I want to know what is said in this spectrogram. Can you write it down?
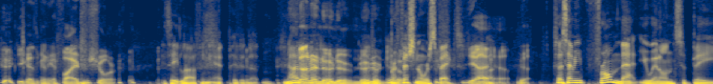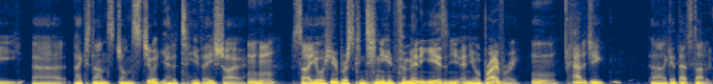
You guys are gonna get fired for sure. Is he laughing at Peter Dutton? No, No, no, no, no, no, no, no. Professional respect. Yeah, yeah, yeah. So, Sami, from that, you went on to be uh, Pakistan's Jon Stewart. You had a TV show. Mm-hmm. So your hubris continued for many years and, you, and your bravery. Mm. How did you uh, get that started?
